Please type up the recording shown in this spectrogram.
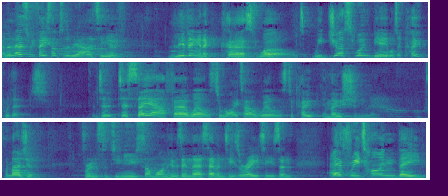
And unless we face up to the reality of living in a cursed world, we just won't be able to cope with it. To, to say our farewells, to write our wills, to cope emotionally. Imagine, for instance, you knew someone who was in their 70s or 80s and every time they,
